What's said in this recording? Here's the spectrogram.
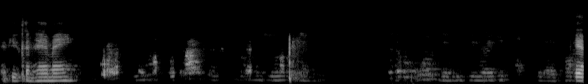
if you can hear me. Yeah.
